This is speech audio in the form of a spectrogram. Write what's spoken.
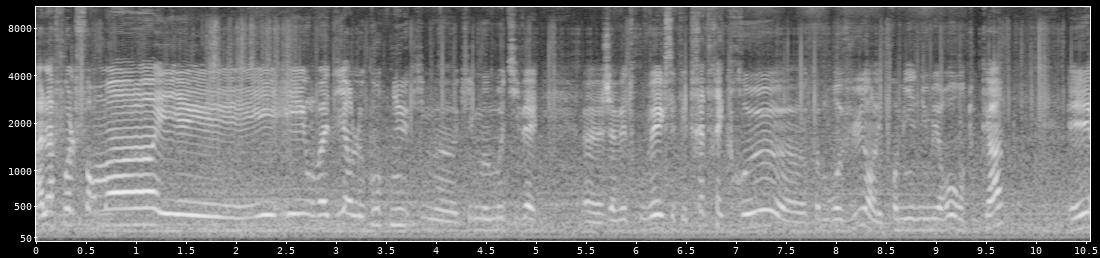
à la fois le format et, on va dire le contenu qui me, qui me motivait. J'avais trouvé que c'était très très creux comme revue, dans les premiers numéros en tout cas, et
